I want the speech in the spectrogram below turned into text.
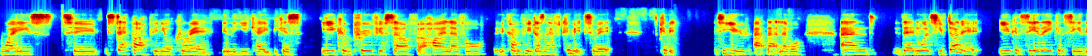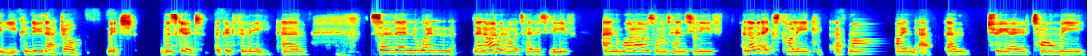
ways to step up in your career in the UK because you can prove yourself at a higher level. The company doesn't have to commit to it, commit to you at that level. And then once you've done it, you can see and they can see that you can do that job, which was good, good for me. Um, so then when then I went on maternity leave, and while I was on maternity leave, another ex-colleague of mine at um, Trio told me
